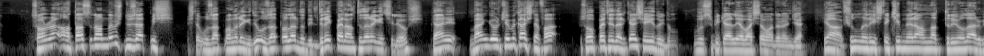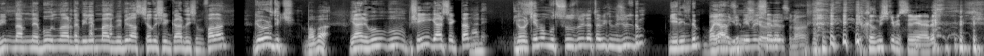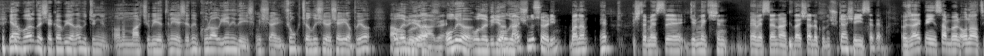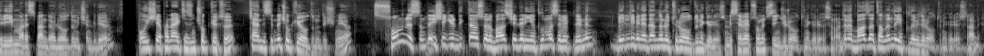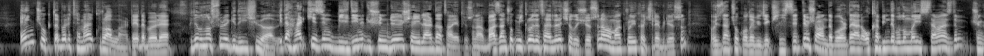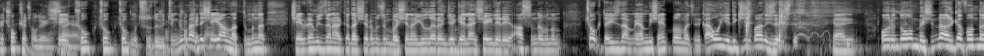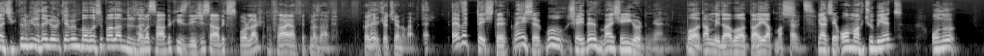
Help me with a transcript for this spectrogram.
Sonra hatasını anlamış, düzeltmiş. İşte uzatmalara gidiyor. Uzatmalar da değil. Direkt penaltılara geçiliyormuş. Yani ben Görkem'i kaç defa sohbet ederken şeyi duydum. Bu spikerliğe başlamadan önce. Ya şunları işte kimlere anlattırıyorlar bilmem ne bunlar da bilinmez mi biraz çalışın kardeşim falan. Gördük. Baba Yani bu bu şeyi gerçekten yani Görkem'in mutsuzluğuyla tabii ki üzüldüm. Gerildim. Bayağı üzülmüş Gerginliğimin sebebi- görünüyorsun ha. Yıkılmış gibisin yani. ya bu arada şaka bir yana bütün gün onun mahcubiyetini yaşadı. Kural yeni değişmiş. Yani çok çalışıyor şey yapıyor. Ama Olabiliyor burada- abi. Oluyor. Olabiliyor. Oluyor. Ben şunu söyleyeyim. Bana hep işte mesleğe girmek için heveslenen arkadaşlarla konuşurken şeyi hissederim. Özellikle insan böyle 16 ile 20 arası ben de öyle olduğum için biliyorum. O işi yapan herkesin çok kötü, kendisinde çok iyi olduğunu düşünüyor. Sonrasında işe girdikten sonra bazı şeylerin yapılma sebeplerinin belli bir nedenden ötürü olduğunu görüyorsun. Bir sebep sonuç zinciri olduğunu görüyorsun orada ve bazı hataların da yapılabilir olduğunu görüyorsun abi. En çok da böyle temel kurallarda ya da böyle Bir de bunlar sürekli değişiyor abi. bir de herkesin bildiğini düşündüğü şeylerde hata yapıyorsun abi. Bazen çok mikro detaylara çalışıyorsun ama makroyu kaçırabiliyorsun. O yüzden çok olabilecek bir şey. Hissettim şu anda bu arada. Yani o kabinde bulunmayı istemezdim. Çünkü çok kötü oluyor insan şey yani. çok çok çok mutsuzdu bütün Çok- gün. çok ben de şeyi abi. anlattım. Bunlar çevremizden arkadaşlarımızın başına yıllar önce gelen şeyleri aslında bunun çok da izlenmeyen bir şey handball maçını 17 kişi falan izlemiştir. yani onun da 15'inde arka fonda açıktır. Biri de Görkem'in babası falandır zaten. Ama sadık izleyici, sadık sporlar hatayı affetmez abi. Öyle bir Evet. kötü yanı vardır. Evet de işte neyse bu şeyde ben şeyi gördüm yani. Bu adam bir daha bu hatayı yapmaz. Evet. Gerçi o mahcubiyet onu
